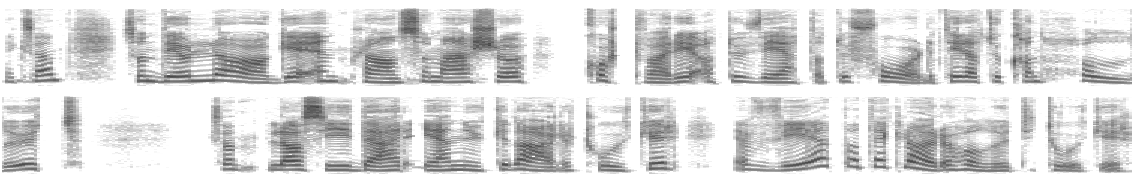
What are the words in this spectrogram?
Ikke sant? Så det å lage en plan som er så kortvarig at du vet at du får det til, at du kan holde ut. La oss si det er én uke, da, eller to uker. Jeg vet at jeg klarer å holde ut i to uker.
